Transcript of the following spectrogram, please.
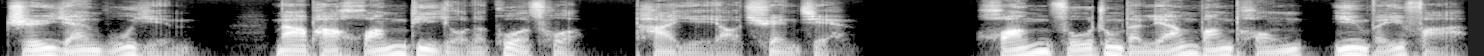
直言无隐，哪怕皇帝有了过错，他也要劝谏。皇族中的梁王同因违法，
